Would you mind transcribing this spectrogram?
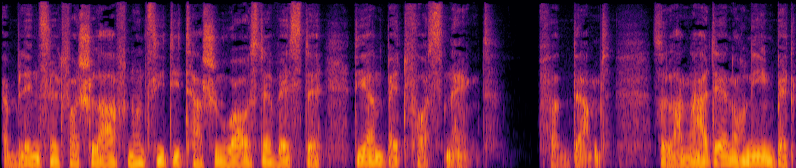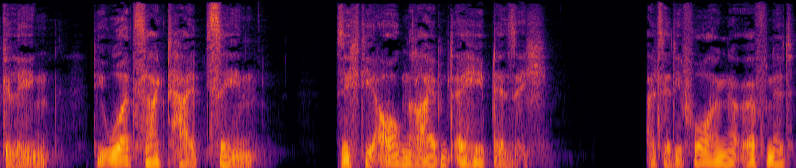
Er blinzelt verschlafen und zieht die Taschenuhr aus der Weste, die am Bettpfosten hängt. Verdammt, so lange hatte er noch nie im Bett gelegen. Die Uhr zeigt halb zehn. Sich die Augen reibend erhebt er sich. Als er die Vorhänge öffnet,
